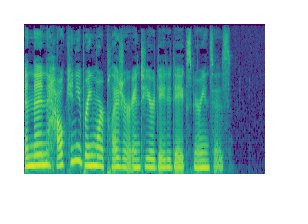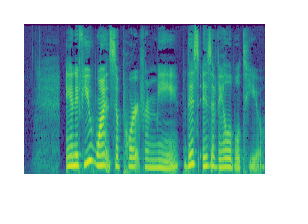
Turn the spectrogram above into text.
And then how can you bring more pleasure into your day to day experiences? And if you want support from me, this is available to you.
